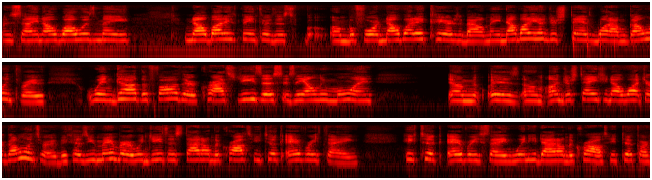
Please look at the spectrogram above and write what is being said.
and saying, "Oh, woe is me." Nobody's been through this um, before. Nobody cares about me. Nobody understands what I'm going through. When God the Father, Christ Jesus, is the only one um is um understands you know what you're going through because you remember when Jesus died on the cross he took everything he took everything when he died on the cross he took our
